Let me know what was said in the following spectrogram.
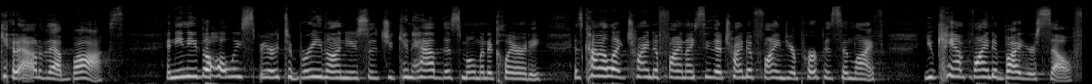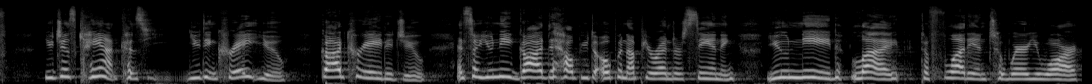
get out of that box. And you need the Holy Spirit to breathe on you so that you can have this moment of clarity. It's kind of like trying to find, I see that, trying to find your purpose in life. You can't find it by yourself. You just can't because you didn't create you. God created you. And so you need God to help you to open up your understanding. You need light to flood into where you are.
